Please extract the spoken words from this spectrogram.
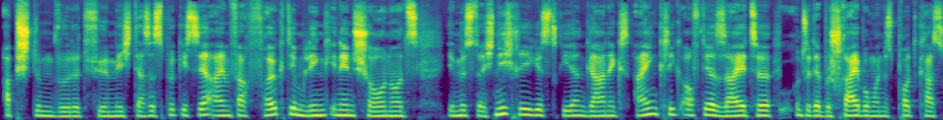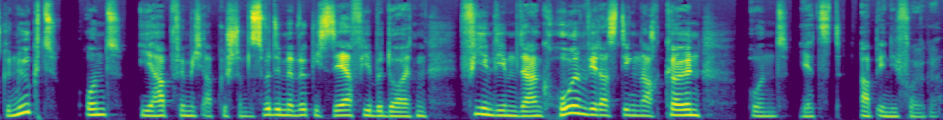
abstimmen würdet für mich. Das ist wirklich sehr einfach. Folgt dem Link in den Show Notes. Ihr müsst euch nicht registrieren, gar nichts. Ein Klick auf der Seite unter der Beschreibung meines Podcasts genügt und ihr habt für mich abgestimmt. Es würde mir wirklich sehr viel bedeuten. Vielen lieben Dank. Holen wir das Ding nach Köln und jetzt ab in die Folge.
